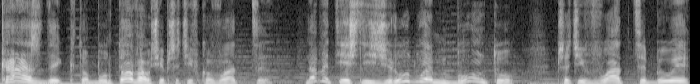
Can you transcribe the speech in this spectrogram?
Każdy, kto buntował się przeciwko władcy, nawet jeśli źródłem buntu przeciw władcy były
